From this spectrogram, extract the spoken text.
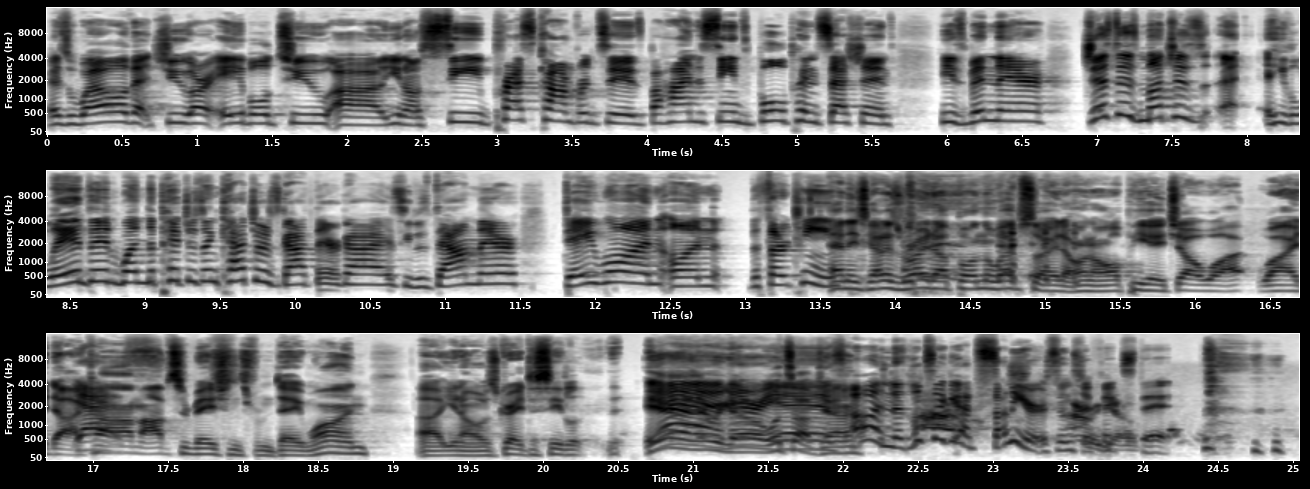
as well that you are able to, uh, you know, see press conferences, behind the scenes bullpen sessions. He's been there just as much as uh, he landed when the pitchers and catchers got there, guys. He was down there day one on the 13th. And he's got his write up on the website on allphly.com. Yes. Observations from day one. Uh, you know, it was great to see. Yeah, there we go. he What's up. John? Oh, and it looks like it got sunnier since There you we fixed go. it.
